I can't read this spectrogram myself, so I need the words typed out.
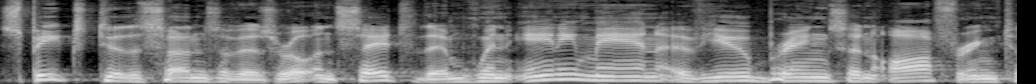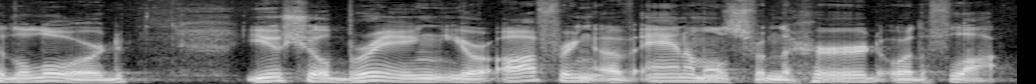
Speak to the sons of Israel and say to them, When any man of you brings an offering to the Lord, you shall bring your offering of animals from the herd or the flock.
